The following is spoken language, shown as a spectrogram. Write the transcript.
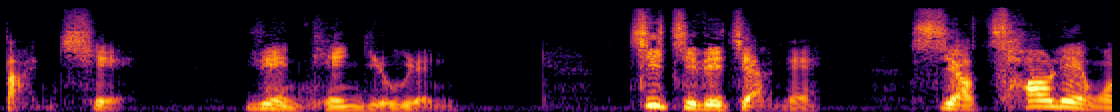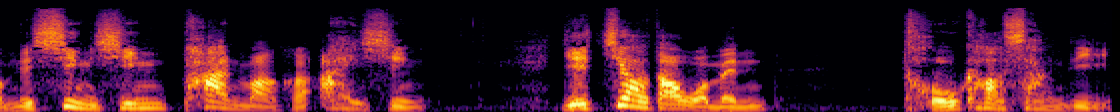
胆怯、怨天尤人；积极的讲呢，是要操练我们的信心、盼望和爱心。”也教导我们投靠上帝，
